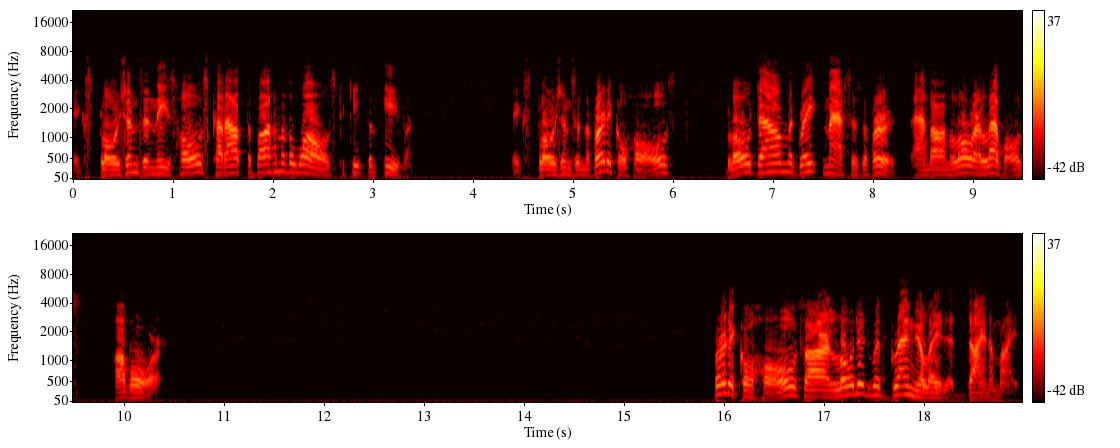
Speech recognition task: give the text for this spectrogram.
Explosions in these holes cut out the bottom of the walls to keep them even. Explosions in the vertical holes blow down the great masses of earth and on lower levels of ore. Vertical holes are loaded with granulated dynamite.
